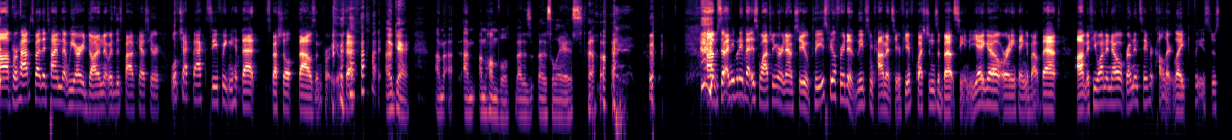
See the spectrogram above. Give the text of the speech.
uh perhaps by the time that we are done with this podcast here, we'll check back see if we can hit that special thousand for you. Okay. okay. I'm uh, I'm I'm humbled. That is that is hilarious. um, so anybody that is watching right now too, please feel free to leave some comments here if you have questions about San Diego or anything about that. Um, if you want to know Ronan's favorite color, like please just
